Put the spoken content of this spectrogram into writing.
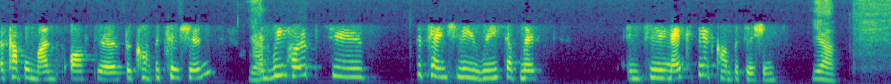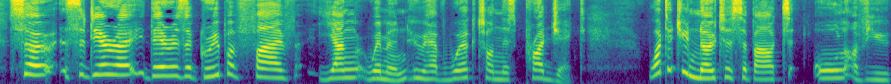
a couple months after the competition. Yeah. And we hope to potentially resubmit into next year's competition. Yeah. So, Sedira, there is a group of five young women who have worked on this project. What did you notice about all of you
